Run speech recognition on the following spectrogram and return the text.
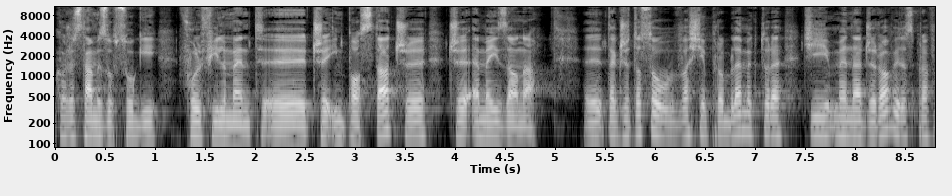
korzystamy z usługi fulfillment czy Imposta, czy, czy Amazona Także to są właśnie problemy, które ci menadżerowie do spraw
